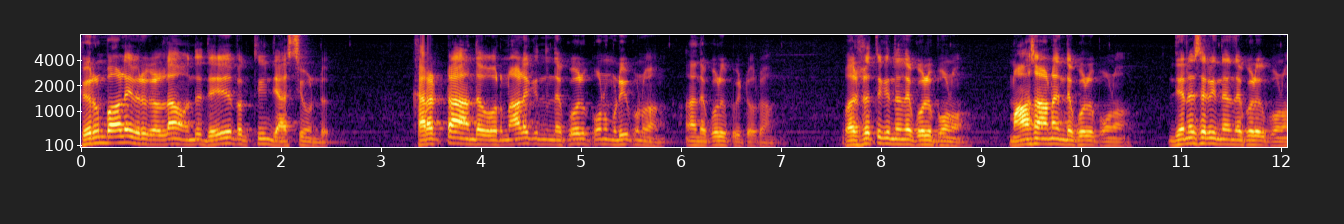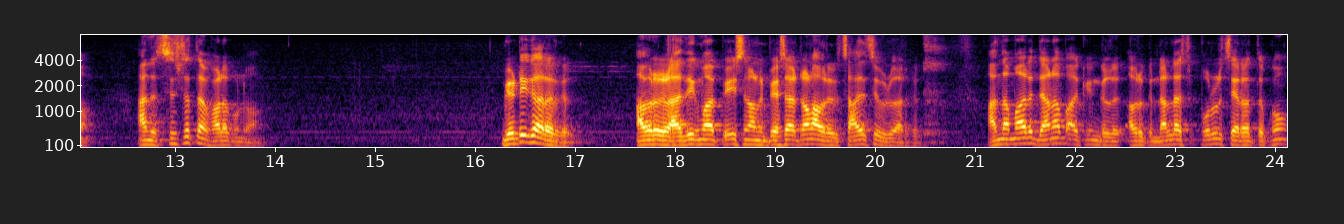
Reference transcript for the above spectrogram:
பெரும்பாலும் இவர்கள்லாம் வந்து தெய்வ பக்தியும் ஜாஸ்தி உண்டு. கரெக்டாக அந்த ஒரு நாளைக்கு இந்த கோயிலுக்கு போகணும் முடிவு பண்ணுவாங்க. அந்த கோயிலுக்கு போயிட்டு வருவாங்க. வருஷத்துக்கு இந்தந்த கோயிலுக்கு போகணும். மாதம் ஆனால் இந்த கோயிலுக்கு போகணும். தினசரி இந்தந்த கோயிலுக்கு போகணும். அந்த சிஸ்டத்தை ஃபாலோ பண்ணுவாங்க. கெட்டிக்காரர்கள். அவர்கள் அதிகமாக பேசினாலும் பேசாட்டாலும் அவர்கள் சாதித்து விடுவார்கள். அந்த மாதிரி தன பாக்கியங்கள் அவருக்கு நல்ல பொருள் சேர்கிறதுக்கும்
